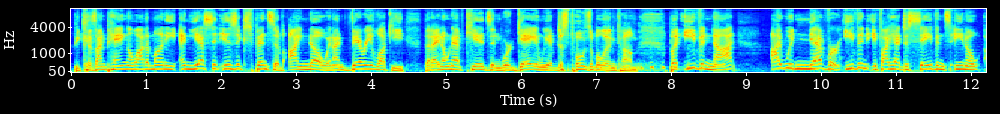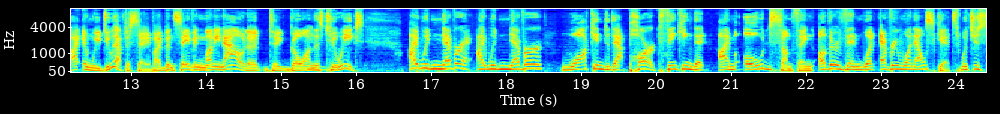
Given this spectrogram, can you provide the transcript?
because I'm paying a lot of money, and yes, it is expensive. I know. And I'm very lucky that I don't have kids and we're gay and we have disposable income. but even not, I would never, even if I had to save and, you know, I, and we do have to save. I've been saving money now to, to go on this two weeks. I would never, I would never walk into that park thinking that I'm owed something other than what everyone else gets, which is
